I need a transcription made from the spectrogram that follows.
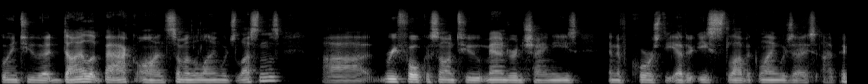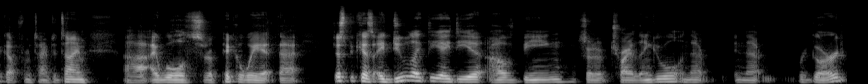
going to uh, dial it back on some of the language lessons, uh, refocus onto Mandarin Chinese, and of course the other East Slavic language that I, I pick up from time to time. Uh, I will sort of pick away at that just because I do like the idea of being sort of trilingual in that in that regard.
